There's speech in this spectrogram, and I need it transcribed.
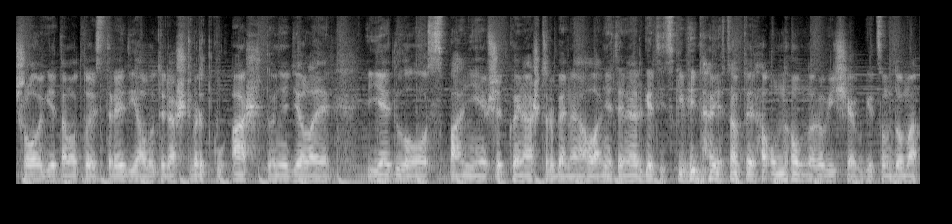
človek je tam od tej stredy alebo teda štvrtku až do nedele, jedlo, spanie, všetko je naštrbené a hlavne ten energetický výdaj je tam teda o mnoho, mnoho vyššie, ako keď som doma,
